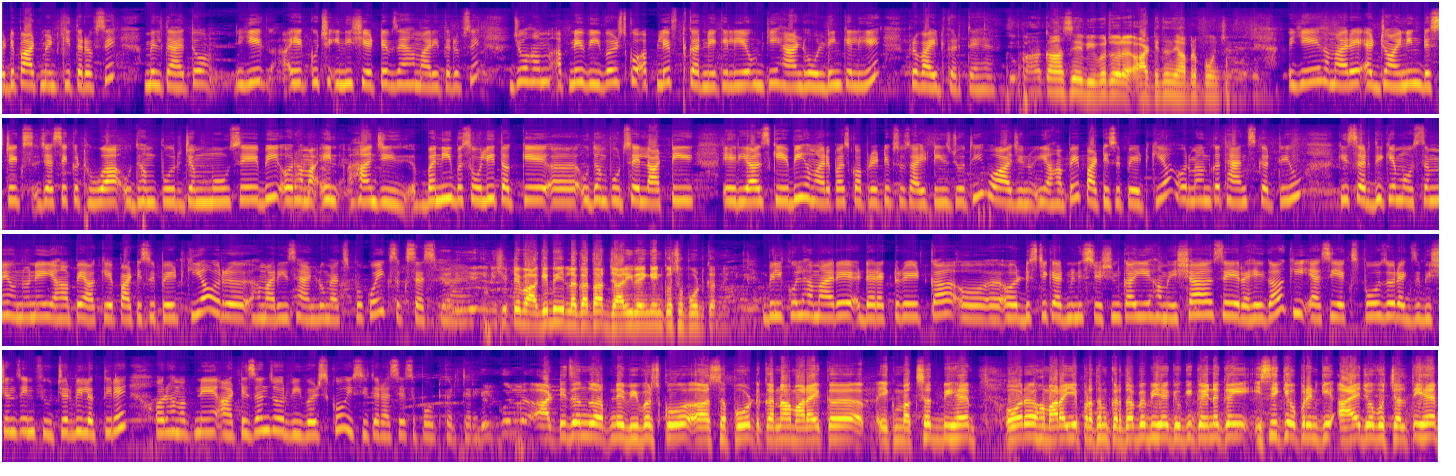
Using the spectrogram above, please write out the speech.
department की तरफ़ से मिलता है। तो ये एक कुछ इनिशिएटिव्स हैं हमारी तरफ़ से, जो हम अपने वीवर्स को अपलिफ्ट करने के लिए, उनकी हैंड होल्डिंग के लिए प्रोवाइड करते हैं। तो कहाँ कहाँ से वीवर्स और आर्टिजन यहाँ पर पहुँचे? ये हमारे एडजॉइनिंग डिस्ट्रिक्ट्स जैसे कठुआ उधमपुर जम्मू से भी और हम इन हाँ जी बनी बसोली तक के उधमपुर से लाटी एरियाज़ के भी हमारे पास कोऑपरेटिव सोसाइटीज़ जो थी वो आज यहाँ पे पार्टिसिपेट किया और मैं उनका थैंक्स करती हूँ कि सर्दी के मौसम में उन्होंने यहाँ पे आके पार्टिसिपेट किया और हमारी इस हैंडलूम एक्सपो को एक सक्सेस बनाया। ये इनिशिएटिव आगे भी लगातार जारी रहेंगे इनको सपोर्ट करने बिल्कुल हमारे डायरेक्टोरेट का और डिस्ट्रिक्ट एडमिनिस्ट्रेशन का ये हमेशा से रहेगा कि ऐसी एक्सपोज और एग्जीबिशंस इन फ्यूचर भी लगती रहे और हम अपने आर्टिजन्स और वीवर्स को इसी तरह से सपोर्ट करते रहें। बिल्कुल आर्टिजन और अपने वीवर्स को सपोर्ट करना हमारा एक एक मकसद भी है और हमारा ये प्रथम कर्तव्य भी है क्योंकि कहीं ना कहीं इसी के ऊपर इनकी आय जो वो चलती है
